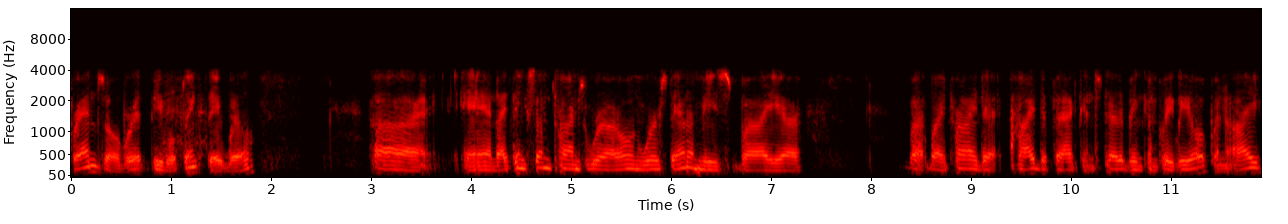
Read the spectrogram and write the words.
friends over it. People think they will. Uh, and I think sometimes we're our own worst enemies by, uh, by by trying to hide the fact instead of being completely open. I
